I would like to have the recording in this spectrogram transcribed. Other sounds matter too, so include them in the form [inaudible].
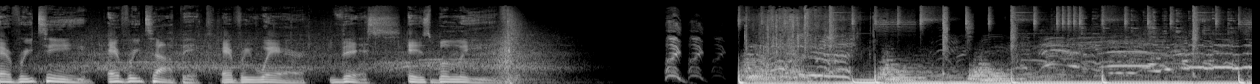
Every team, every topic, everywhere. This is Bleav.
